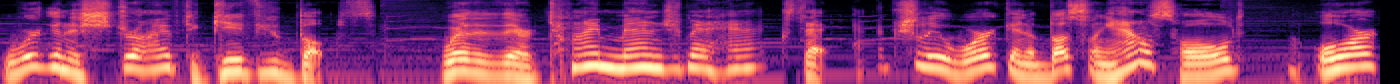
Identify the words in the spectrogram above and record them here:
We're going to strive to give you both, whether they're time management hacks that actually work in a bustling household or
